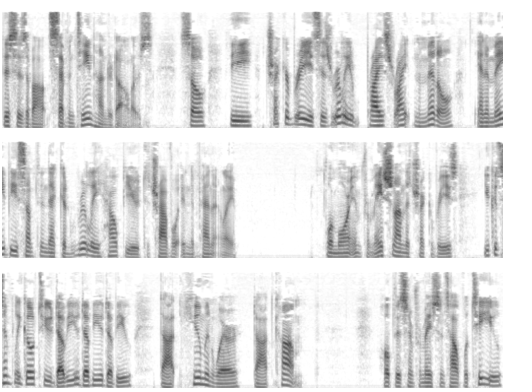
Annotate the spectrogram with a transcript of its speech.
this is about seventeen hundred dollars. So the Trekker Breeze is really priced right in the middle, and it may be something that could really help you to travel independently. For more information on the Trekker Breeze, you could simply go to www.humanware.com. Hope this information is helpful to you,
